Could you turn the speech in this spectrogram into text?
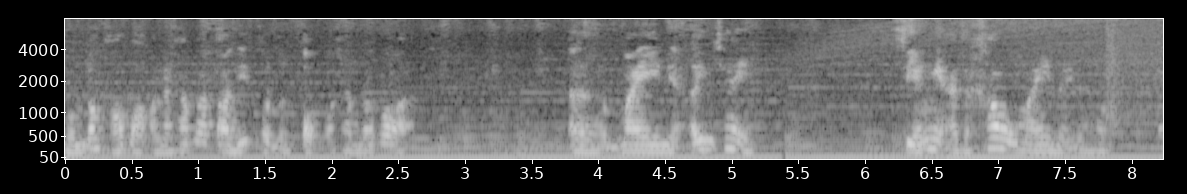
ผมต้องขอบอกกันนะครับ ว่าตอนนี้ฝนมันตกนะครับ แล้วก็เอ่อไมค์เนี่ย เอ้ยไม่ใช่ เสียงเนี่ยอาจจะเข้าไมค์หน่อยนะครับแต่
